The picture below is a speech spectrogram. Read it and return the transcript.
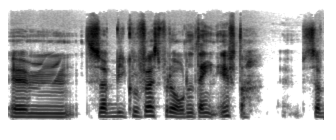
Øhm, så vi kunne først få det ordnet dagen efter. Så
